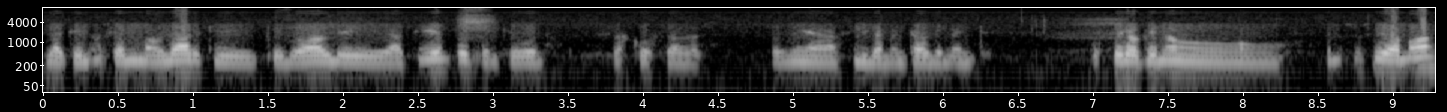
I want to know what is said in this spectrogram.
la que no se anima a hablar, que, que lo hable a tiempo, porque bueno, las cosas terminan así lamentablemente. Espero que no, que no suceda más,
